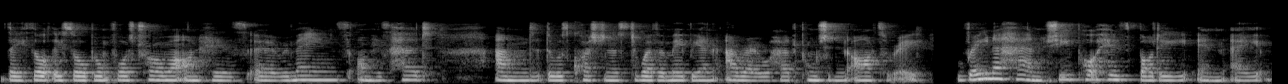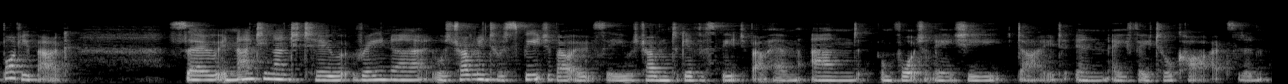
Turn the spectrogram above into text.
they thought they saw blunt force trauma on his uh, remains, on his head, and there was question as to whether maybe an arrow had punctured an artery. Rainer Henn, she put his body in a body bag so in 1992, Rainer was travelling to a speech about Otzi, was travelling to give a speech about him, and unfortunately, she died in a fatal car accident.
